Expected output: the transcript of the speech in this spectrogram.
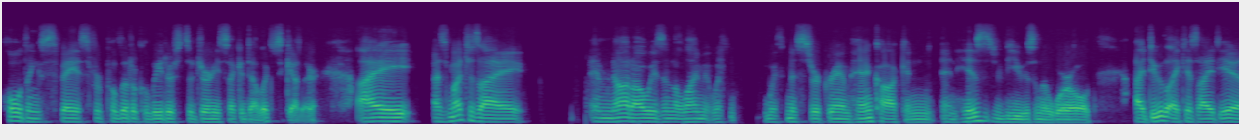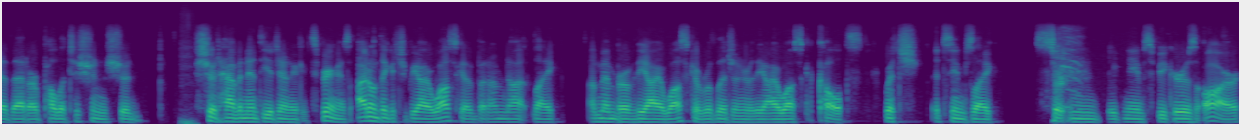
holding space for political leaders to journey psychedelics together. I, as much as I am not always in alignment with with Mr. Graham Hancock and and his views in the world, I do like his idea that our politicians should should have an entheogenic experience. I don't think it should be ayahuasca, but I'm not like a member of the ayahuasca religion or the ayahuasca cults. which it seems like certain big name speakers are.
